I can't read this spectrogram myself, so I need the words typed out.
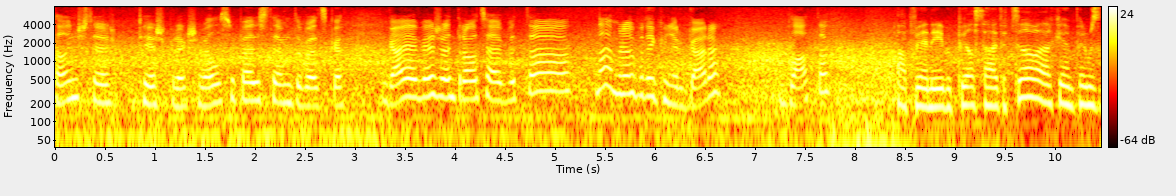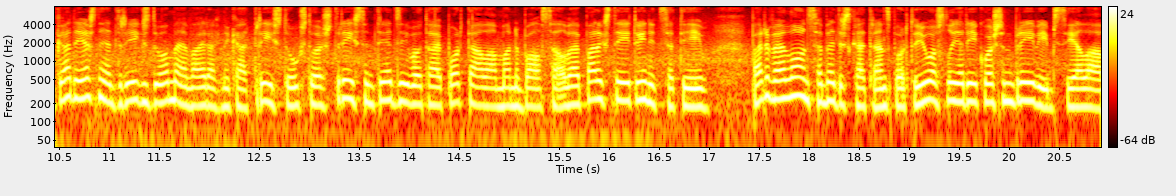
ceļš tieši, tieši priekš velosipēdistiem, tāpēc ka gājēji bieži vien traucē, bet uh, nē, man ļoti patīk, ka viņa ir gara, plata. Apvienība pilsēta cilvēkiem pirms gada iesniedz Rīgas domē vairāk nekā 3300 iedzīvotāju portālā Mana balss LV parakstītu iniciatīvu par velo un sabiedriskā transporta joslu ierīkošanu brīvības ielā.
